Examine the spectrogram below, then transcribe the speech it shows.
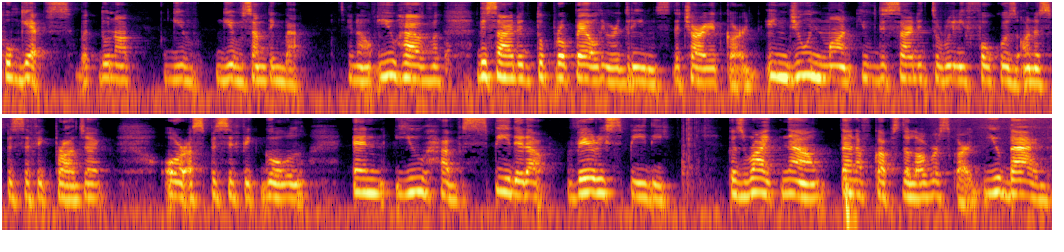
who gets but do not give give something back. You know you have decided to propel your dreams the chariot card. In june month you've decided to really focus on a specific project or a specific goal and you have speeded up very speedy. Because right now ten of cups the lovers card. You bagged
